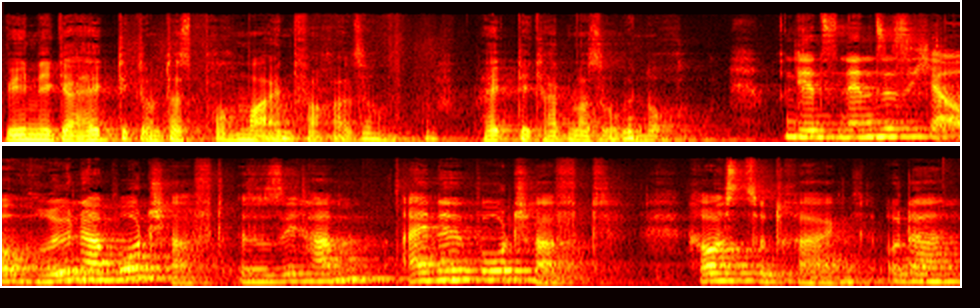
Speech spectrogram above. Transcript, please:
weniger Hektik und das brauchen wir einfach. Also Hektik hat man so genug. Und jetzt nennen Sie sich ja auch Röner Botschaft. Also Sie haben eine Botschaft rauszutragen, oder?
